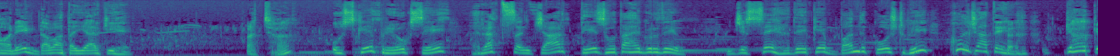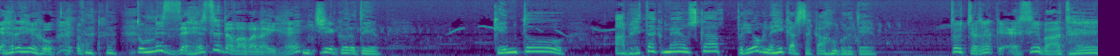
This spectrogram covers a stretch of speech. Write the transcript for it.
और एक दवा तैयार की है। अच्छा। उसके प्रयोग से रक्त संचार तेज होता है गुरुदेव। जिससे हृदय के बंद कोष्ठ भी खुल जाते हैं। क्या कह रहे हो? तुमने जहर से दवा बनाई है? जी गुरुदेव। किंतु अभी तक मैं उसका प्रयोग नहीं कर सका हूँ गुरुदेव। तो चरक ऐसी बात है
